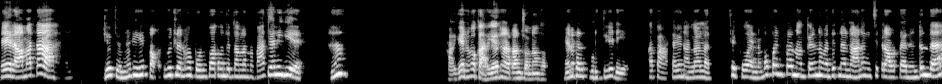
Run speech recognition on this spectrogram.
ஏய் ராமாத்தா. ஐயோ என்னடி பக்கத்து வீட்டுல என்னமோ பொண்ணு பார்க்க வந்துட்டாங்களா அங்க பாத்தியா நீ அங்கே என்னமோ கரையாரு நடக்கான்னு சொன்னாங்க. எனக்கு அது பிடிக்கலையடி அது பார்க்கவே நல்லா இல்ல. சரி போ என்னமோ பண்ணிப்பா நான் என்ன வந்துட்டு நான் நானும் வச்சுக்கிறேன் அவர்கிட்ட நின்றுந்தேன்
